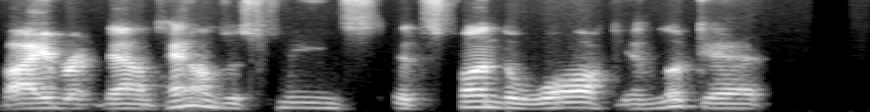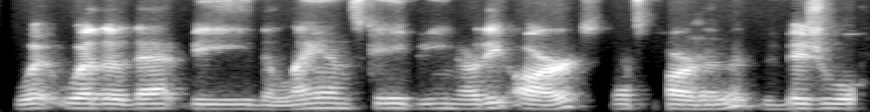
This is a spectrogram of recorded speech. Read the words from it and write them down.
vibrant downtowns, which means it's fun to walk and look at wh- whether that be the landscaping or the art, that's part of it, the visual,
